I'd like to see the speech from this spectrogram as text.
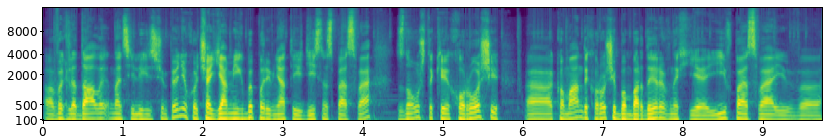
виглядали на цій лігі з чемпіонів. Хоча я міг би порівняти їх дійсно з ПСВ. Знову ж таки, хороші команди, хороші бомбардири в них є і в ПСВ, і в е,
